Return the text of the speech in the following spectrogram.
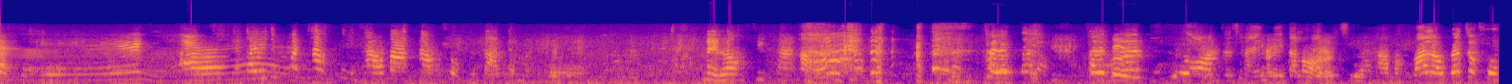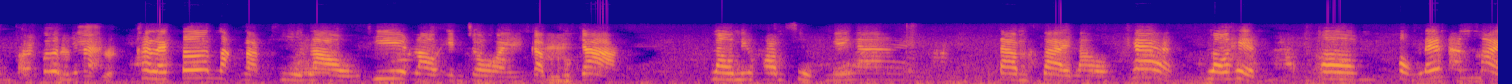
กับตัวเองเอาตอนนี้ทุกคนทำตื่นเช้ามาทำสมบูรณ์กันหมดเลยไหนลองสิคะคาแรคเตอร์คาแรคเตอร์นี้คื อออนจะใช้ไปตลอดใช่ไหมคะแบบว่าเราก็จะคงคาแรคเตอร์นี้แหละ คาแรคเตอร์หลักๆ คือเราที่เราเอนจอยกับทุกอย่าง เรามีความสุขง่ายๆ ตามสไตล์เราแค่เราเห็นเอ่อของเล่นอันใหม่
